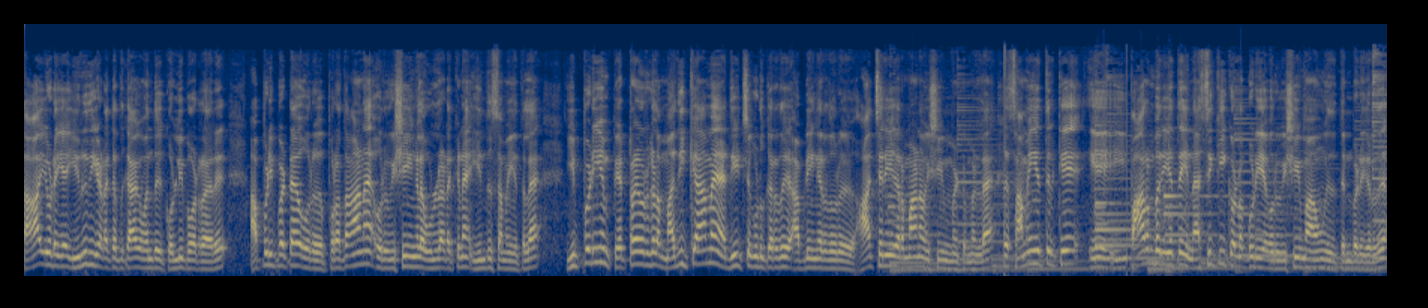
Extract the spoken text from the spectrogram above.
தாயுடைய இறுதி அடக்கத்துக்காக வந்து கொல்லி போடுறாரு. அப்படிப்பட்ட ஒரு பிரதான ஒரு விஷயங்களை உள்ளடக்கின இந்து சமயத்தில் இப்படியும் பெற்றவர்களை மதிக்காமல் தீட்சை கொடுக்கறது அப்படிங்கிறது ஒரு ஆச்சரியகரமான விஷயம் மட்டுமல்ல. இந்த சமயத்திற்கே பாரம்பரியத்தை நசுக்கி கொள்ளக்கூடிய ஒரு விஷயமாகவும் இது தென்படுகிறது.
